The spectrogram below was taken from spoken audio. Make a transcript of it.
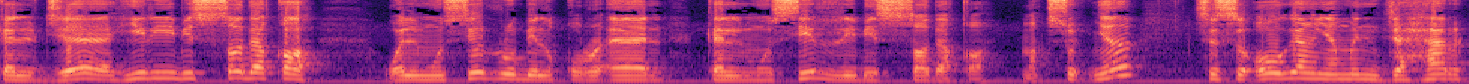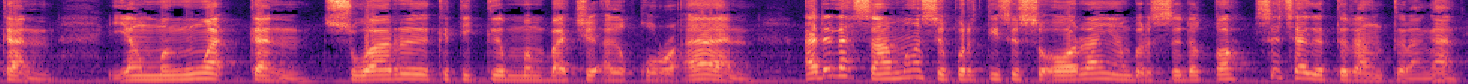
kal jahiri bis sadaqah wal musirru bil Quran kal musirri bis sadaqah maksudnya seseorang yang menjaharkan yang menguatkan suara ketika membaca Al-Quran adalah sama seperti seseorang yang bersedekah secara terang-terangan.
